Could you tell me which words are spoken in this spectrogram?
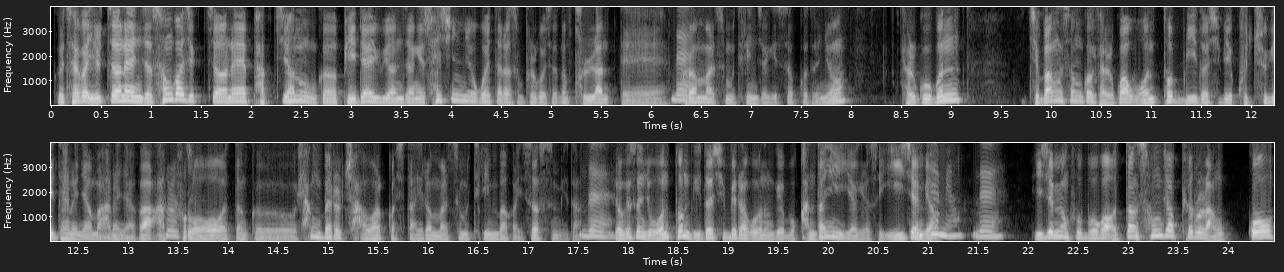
그 제가 일전에 이제 선거 직전에 박지현 그 비대위원장의 쇄신 요구에 따라서 불거졌던 분란 때 네. 그런 말씀을 드린 적이 있었거든요. 결국은 지방선거 결과 원톱 리더십이 구축이 되느냐 마느냐가 그렇죠. 앞으로 어떤 그 향배를 좌우할 것이다 이런 말씀을 드린 바가 있었습니다. 네. 여기서 이제 원톱 리더십이라고 하는 게 뭐 간단히 이야기해서 이재명, 이재명. 네. 이재명 후보가 어떤 성적표를 안고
